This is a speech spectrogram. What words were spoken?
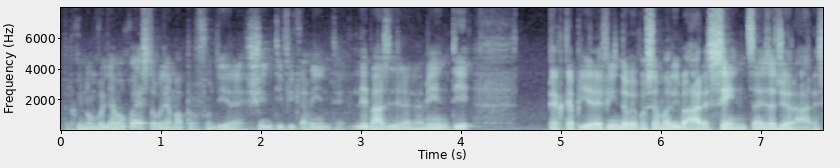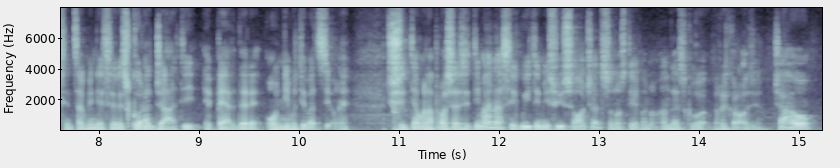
Per cui non vogliamo questo, vogliamo approfondire scientificamente le basi degli allenamenti per capire fin dove possiamo arrivare senza esagerare, senza quindi essere scoraggiati e perdere ogni motivazione. Ci sentiamo la prossima settimana, seguitemi sui social, sono Stefano underscore Recrosio. Ciao!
